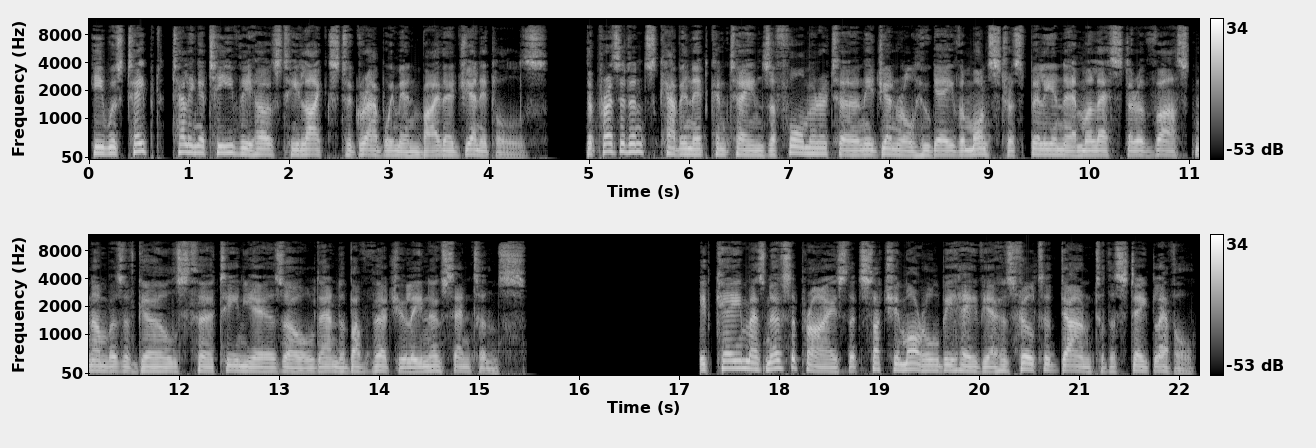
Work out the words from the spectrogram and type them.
He was taped telling a TV host he likes to grab women by their genitals. The president's cabinet contains a former attorney general who gave a monstrous billionaire molester of vast numbers of girls 13 years old and above virtually no sentence. It came as no surprise that such immoral behavior has filtered down to the state level.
